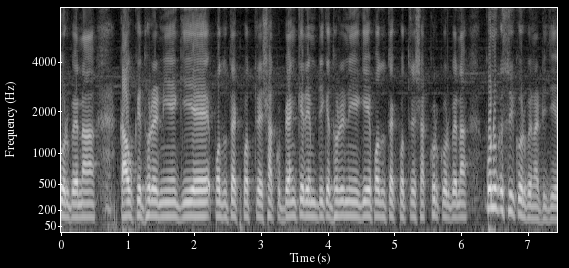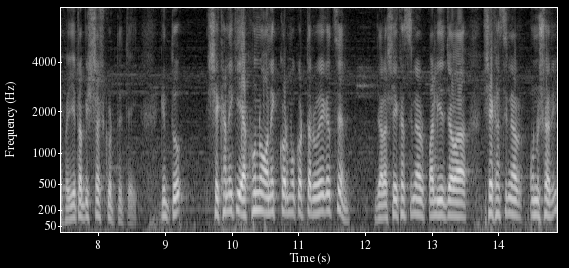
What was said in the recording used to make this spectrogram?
করবে না। কাউকে ধরে নিয়ে গিয়ে পদত্যাগপত্রে স্বাক্ষর ব্যাংকের এমডিকে ধরে নিয়ে গিয়ে পদত্যাগপত্রে স্বাক্ষর করবে না, কোনো কিছুই করবে না ডিজিএফআই এটা বিশ্বাস করতে চাই। কিন্তু সেখানে কি এখনও অনেক কর্মকর্তা রয়ে গেছেন? যারা শেখ হাসিনার পালিয়ে যাওয়া, শেখ হাসিনার অনুসারী?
